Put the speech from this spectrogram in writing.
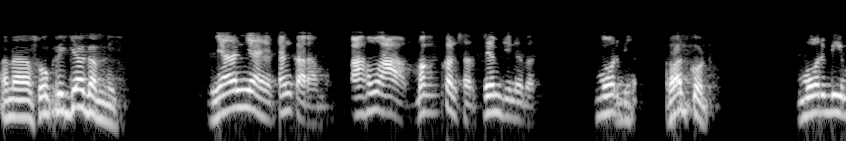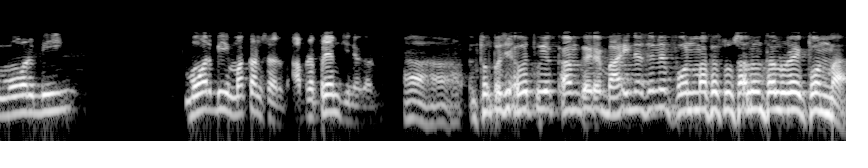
અને આ છોકરી ક્યાં ગામની? ન્યા ન્યા હે ટંકારામાં. આ હું આ મક્કન સર પ્રેમજીનગર. મોરબી. રાજકોટ? મોરબી મોરબી મોરબી મકન સર આપણે પ્રેમજીનગર. હા હા તો પછી હવે તું એક કામ કરે બાઈને છે ને ફોનમાં તો શું ચાલુ ચાલુ રહે ફોનમાં.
